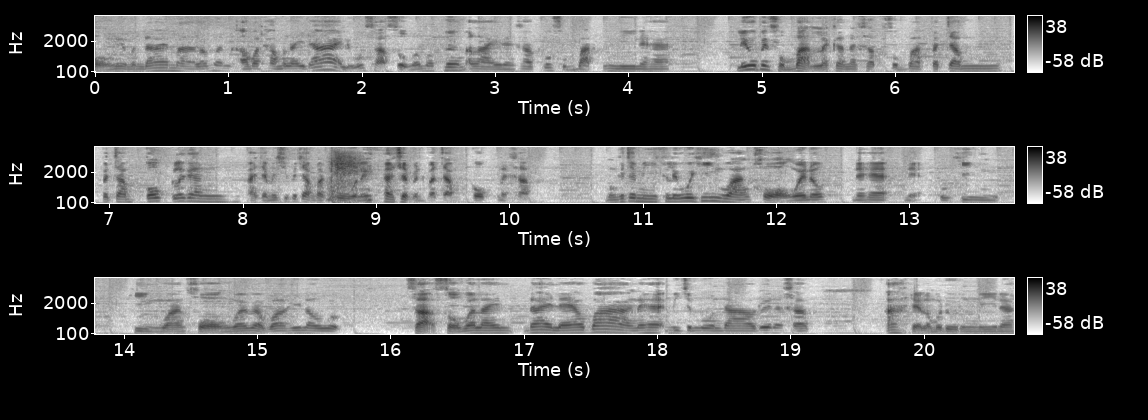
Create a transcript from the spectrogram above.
องเนี่ยมันได้มาแล้วมันเอามาทำอะไรได้ หรือว่าสะสมแล้วมาเพิ่มอะไรนะครับพวกสมบัติพวกนี้นะฮะเรียกว่าเป็นสมบัติแล้วกันนะครับ สมบัติประจำประจำก๊กแล้วกันอาจจะไม่ใช่ประจำตระกูนะอาจจะเป็นประจำก๊กนะครับ มันก็จะมีเขาเรียกว่าหิ้งวางของไว้เนอะนะฮะเนี่ยพวกหิ้งหิ้งวางของไว้แบบว่าให้เราสะสมอะไรได้แล้วบ้างนะฮะมีจำนวนดาวด้วยนะครับอะเดี๋ยวเรามาดูตรงนี้นะ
